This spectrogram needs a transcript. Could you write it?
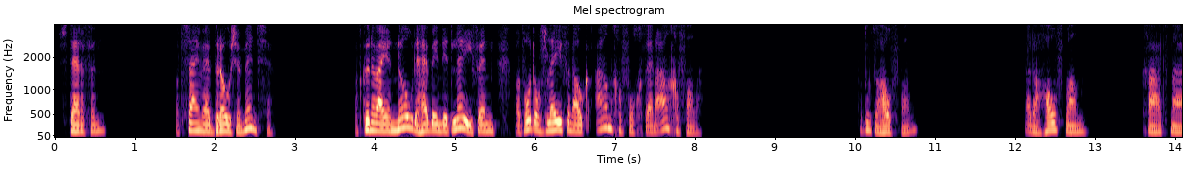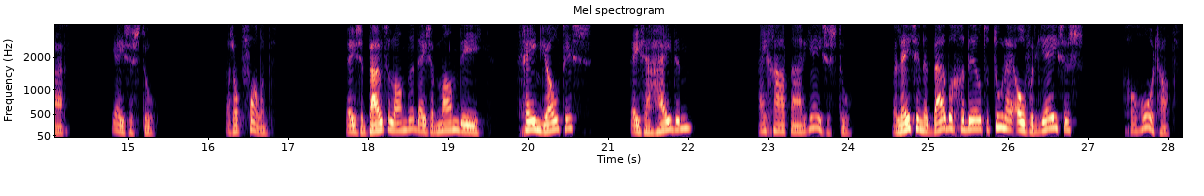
sterven. Wat zijn wij broze mensen? Wat kunnen wij een noden hebben in dit leven en wat wordt ons leven ook aangevochten en aangevallen? Wat doet de hoofdman? Nou, de hoofdman gaat naar Jezus toe. Dat is opvallend. Deze buitenlander, deze man die geen Jood is, deze heiden, hij gaat naar Jezus toe. We lezen in het Bijbelgedeelte toen hij over Jezus gehoord had.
